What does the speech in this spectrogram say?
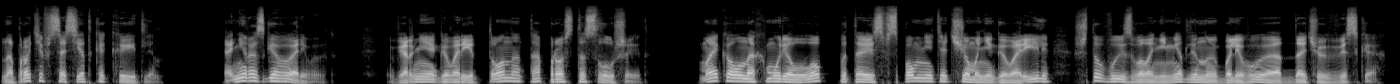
напротив соседка Кейтлин. Они разговаривают. Вернее, говорит Тона, та просто слушает. Майкл нахмурил лоб, пытаясь вспомнить, о чем они говорили, что вызвало немедленную болевую отдачу в висках.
